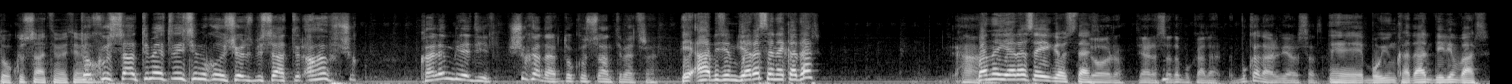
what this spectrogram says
9 santimetre mi? 9 santimetre için mi konuşuyoruz bir saattir? Aha şu kalem bile değil. Şu kadar 9 santimetre. E abicim yarasa ne kadar? Ha, Bana yarasayı göster. Doğru. Yarasa da bu kadar. Bu kadar yarasa. E, boyun kadar dilim var.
